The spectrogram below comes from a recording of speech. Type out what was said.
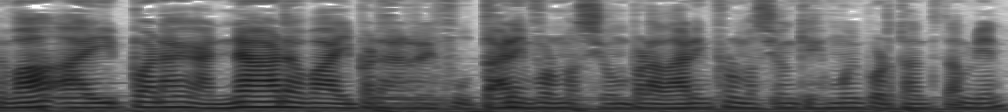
Va ahí para ganar, va ahí para refutar información, para dar información que es muy importante también.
